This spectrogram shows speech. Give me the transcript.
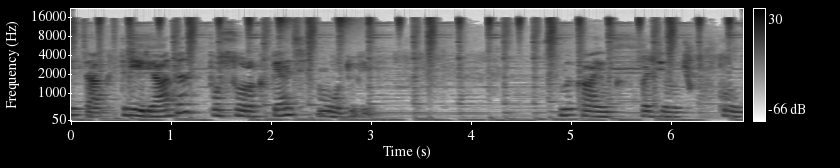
Итак, три ряда по 45 модулей. Смыкаем поделочку в круг.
